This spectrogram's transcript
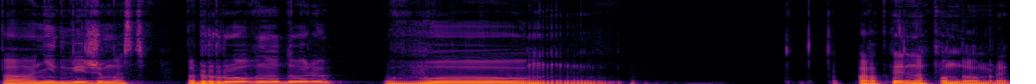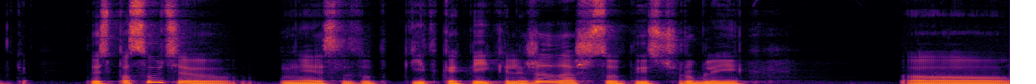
а, недвижимость, ровную долю в портфель на фондовом рынке. То есть, по сути, у меня, если тут какие-то копейки лежат, да, 600 тысяч рублей, э,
